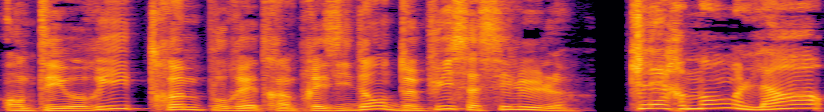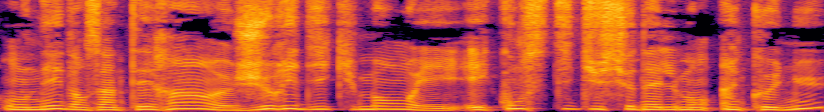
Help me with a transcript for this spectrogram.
en théorie, Trump pourrait être un président depuis sa cellule. Clairement, là, on est dans un terrain euh, juridiquement et, constitutionnellement inconnu,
